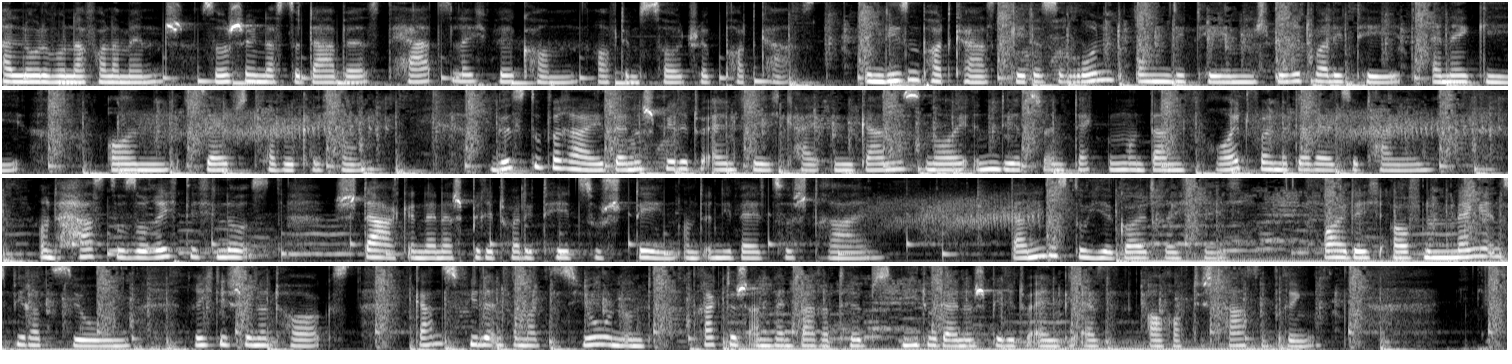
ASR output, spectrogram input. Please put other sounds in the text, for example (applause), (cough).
Hallo, du wundervoller Mensch. So schön, dass du da bist. Herzlich willkommen auf dem Soul Trip Podcast. In diesem Podcast geht es rund um die Themen Spiritualität, Energie und Selbstverwirklichung. Bist du bereit, deine spirituellen Fähigkeiten ganz neu in dir zu entdecken und dann freudvoll mit der Welt zu teilen? Und hast du so richtig Lust, stark in deiner Spiritualität zu stehen und in die Welt zu strahlen? Dann bist du hier goldrichtig. Freue dich auf eine Menge Inspiration, richtig schöne Talks, ganz viele Informationen und praktisch anwendbare Tipps, wie du deine spirituellen PS auch auf die Straße bringst.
